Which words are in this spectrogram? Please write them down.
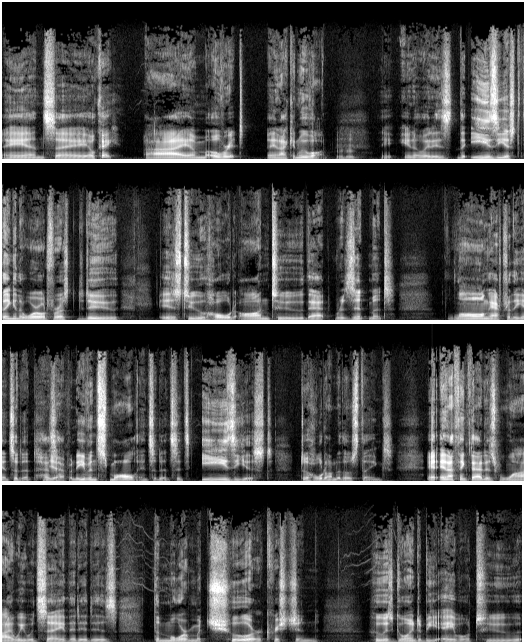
and say, okay, I am over it and I can move on. Mm-hmm. Y- You know, it is the easiest thing in the world for us to do is to hold on to that resentment long after the incident has Yeah. happened, even small incidents. It's easiest to hold on to those things. And, and I think that is why we would say that it is the more mature Christian who is going to be able to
